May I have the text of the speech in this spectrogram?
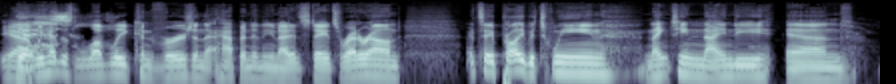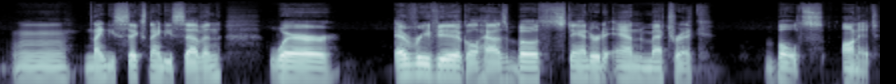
Yeah, we had this lovely conversion that happened in the United States right around, I'd say probably between 1990 and mm, 96, 97, where every vehicle has both standard and metric bolts on it,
